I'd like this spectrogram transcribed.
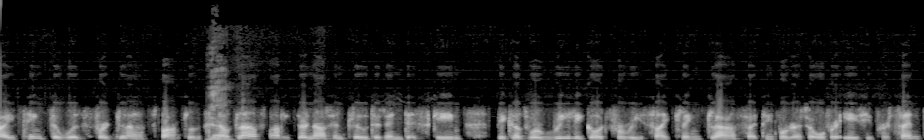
I think there was for glass bottles. Yeah. Now, glass bottles are not included in this scheme because we're really good for recycling glass. I think we're at over eighty percent.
